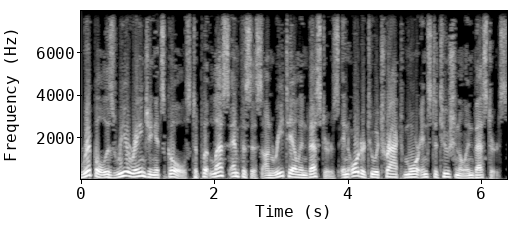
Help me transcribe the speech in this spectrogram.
Ripple is rearranging its goals to put less emphasis on retail investors in order to attract more institutional investors.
